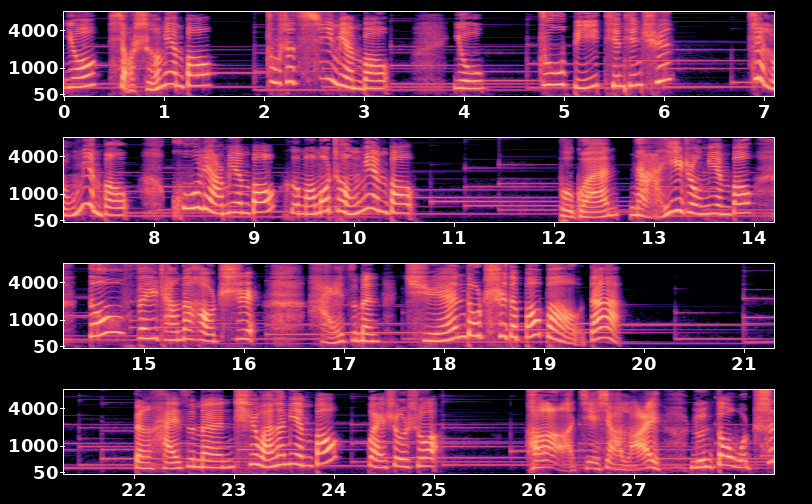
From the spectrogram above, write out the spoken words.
有小蛇面包、注射器面包，有猪鼻甜甜圈、剑龙面包、哭脸面包和毛毛虫面包。不管哪一种面包都非常的好吃，孩子们全都吃得饱饱的。等孩子们吃完了面包，怪兽说。哈！接下来轮到我吃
